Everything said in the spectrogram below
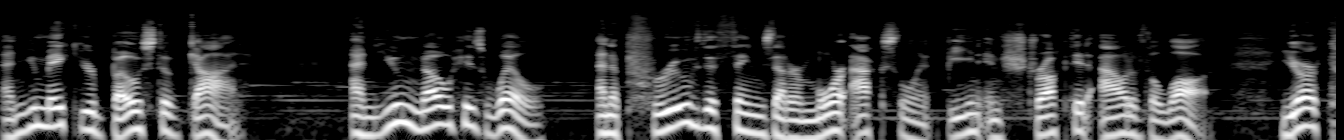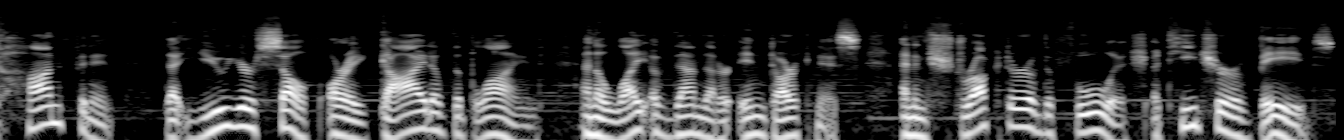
and you make your boast of God, and you know His will and approve the things that are more excellent, being instructed out of the law. You are confident that you yourself are a guide of the blind, and a light of them that are in darkness, an instructor of the foolish, a teacher of babes,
